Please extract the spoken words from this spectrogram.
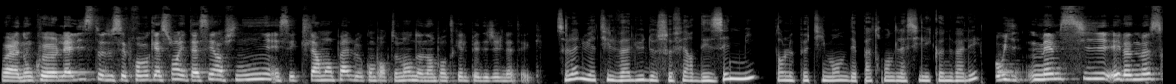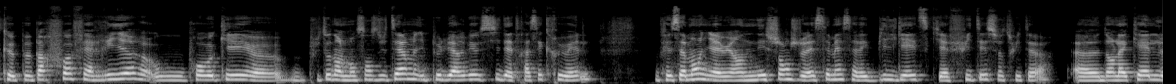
Voilà, donc la liste de ces provocations est assez infinie et c'est clairement pas le comportement de n'importe quel PDG de la tech. Cela lui a-t-il valu de se faire des ennemis dans le petit monde des patrons de la Silicon Valley? Oui, même si Elon Musk peut parfois faire rire ou provoquer plutôt dans le bon sens du terme, il peut lui arriver aussi d'être assez cruel. Récemment, il y a eu un échange de SMS avec Bill Gates qui a fuité sur Twitter, euh, dans laquelle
